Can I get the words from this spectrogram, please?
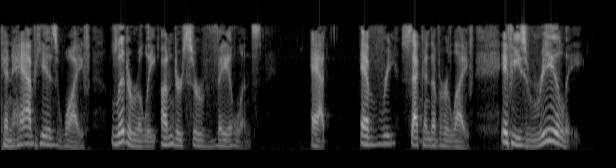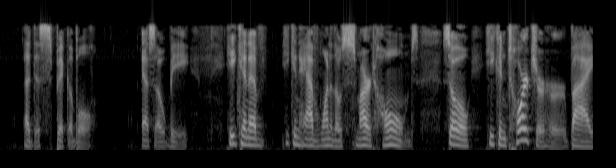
can have his wife literally under surveillance at every second of her life. If he's really a despicable SOB, he can have he can have one of those smart homes. So he can torture her by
